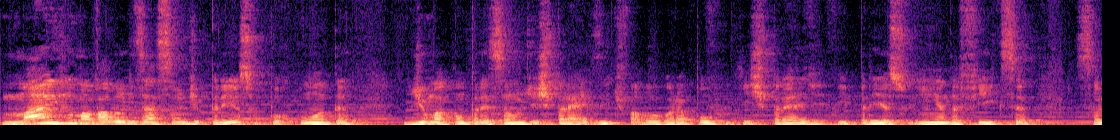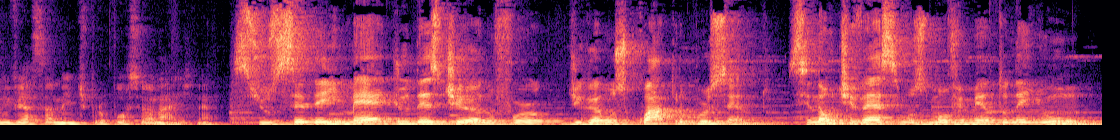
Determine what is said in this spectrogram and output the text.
mais uma valorização de preço por conta de uma compressão de spreads. A gente falou agora há pouco que spread e preço em renda fixa são inversamente proporcionais. Né? Se o CDI médio deste ano for, digamos, 4%, se não tivéssemos movimento nenhum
